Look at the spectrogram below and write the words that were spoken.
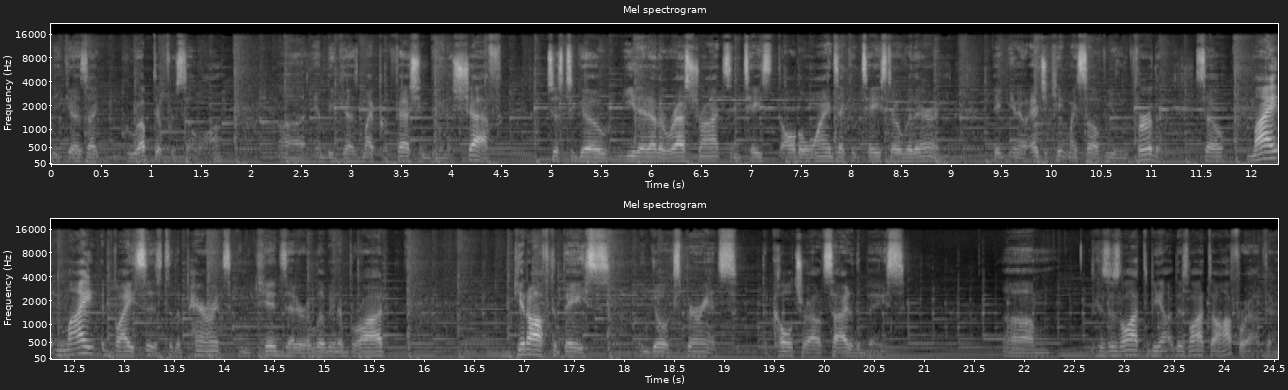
because I grew up there for so long uh, and because my profession being a chef, just to go eat at other restaurants and taste all the wines I could taste over there and you know educate myself even further. So my my advice is to the parents and kids that are living abroad, get off the base and go experience the culture outside of the base. Um, because there's a lot to be there's a lot to offer out there.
